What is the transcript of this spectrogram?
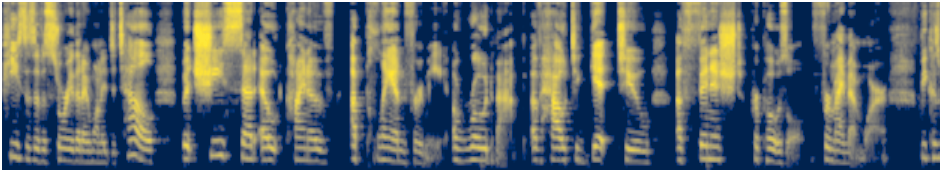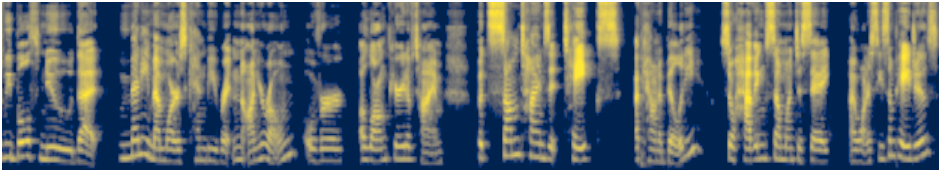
pieces of a story that I wanted to tell, but she set out kind of a plan for me, a roadmap of how to get to a finished proposal for my memoir. Because we both knew that many memoirs can be written on your own over a long period of time, but sometimes it takes accountability. So having someone to say, I want to see some pages.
